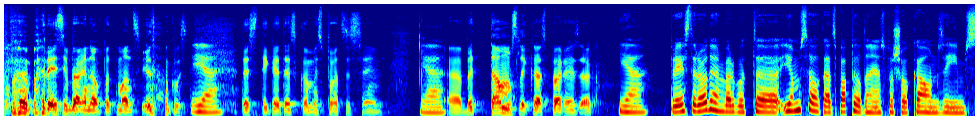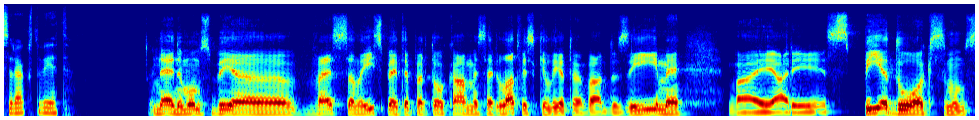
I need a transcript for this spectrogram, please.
patiesībā arī nav pat mans viedoklis. Jā. Tas tikai tas, ko mēs procesējam. Jā. Bet tā mums likās pareizāk. Jā, Priesta Rodion, varbūt jums vēl kāds papildinājums par šo kaunu zīmes rakstu vietu? Nē, nu mums bija vesela izpēte par to, kā mēs arī latviešu lietojam vārdu zīme, vai arī spiedoks, mums,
